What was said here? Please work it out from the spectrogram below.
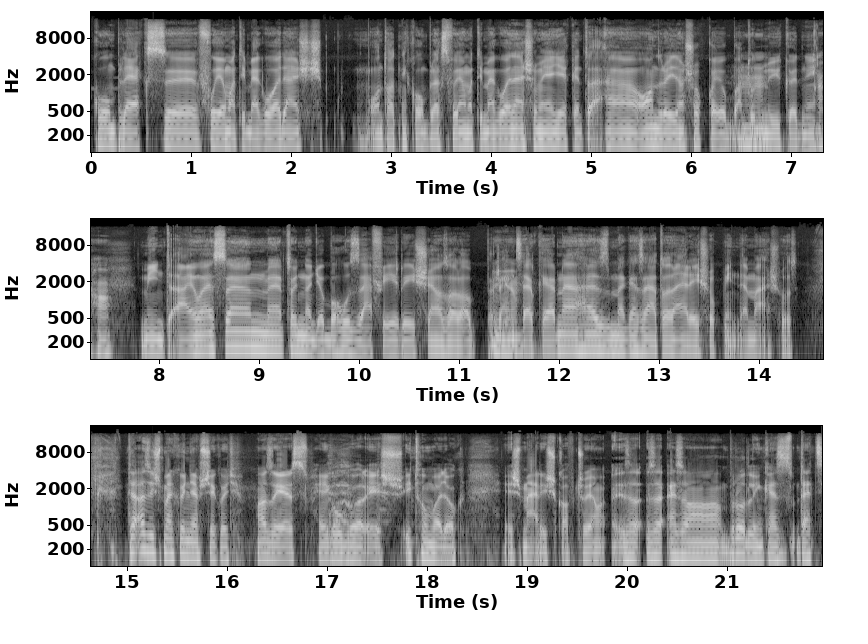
komplex ö, folyamati megoldás, és mondhatni komplex folyamati megoldás, ami egyébként Androidon sokkal jobban Mhm. tud működni Aha. mint iOS-en, mert hogy nagyobb a hozzáférése az alaprendszer kernelhez, meg ezáltal elég sok minden máshoz. De az is már könnyebbség, hogy hazaérsz, hey Google, és itthon vagyok, és már is kapcsoljam. Ez a, ez a, ez a Broadlink, ez tetszik.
